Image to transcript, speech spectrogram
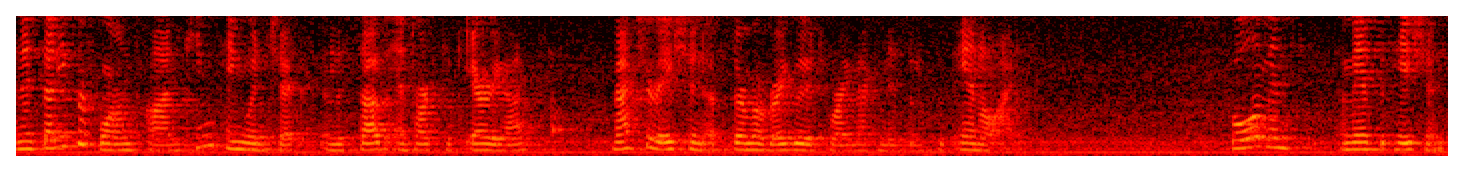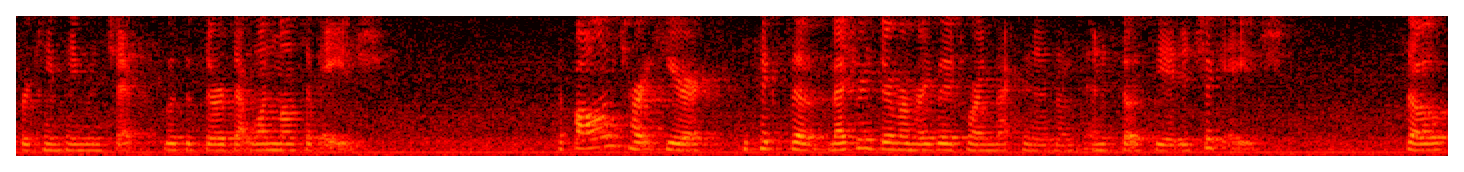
In a study performed on king penguin chicks in the subantarctic area, maturation of thermoregulatory mechanisms was analyzed. Full emancipation for king penguin chicks was observed at one month of age. The following chart here depicts the measured thermoregulatory mechanisms and associated chick age. So,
